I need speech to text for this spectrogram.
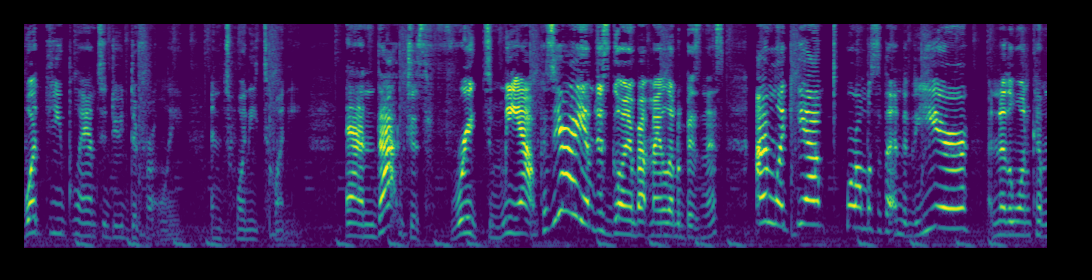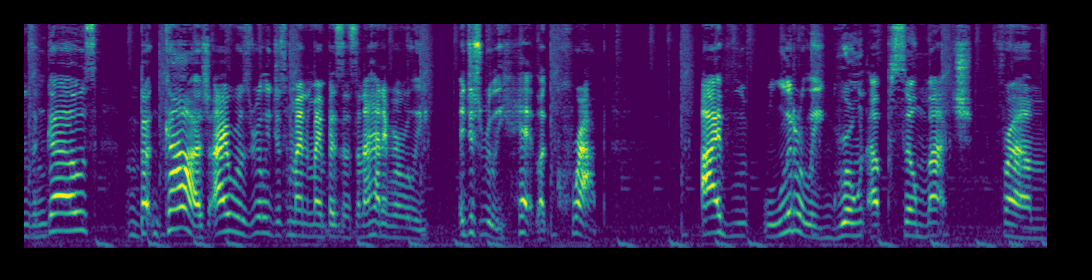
What do you plan to do differently in 2020? And that just freaked me out because here I am just going about my little business. I'm like, yeah, we're almost at the end of the year. Another one comes and goes. But gosh, I was really just minding my business and I hadn't even really, it just really hit like crap. I've literally grown up so much from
